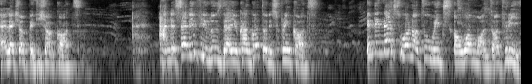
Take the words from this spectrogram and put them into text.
election petition court? And they said if you lose there, you can go to the Supreme Court. In the next one or two weeks, or one month, or three,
